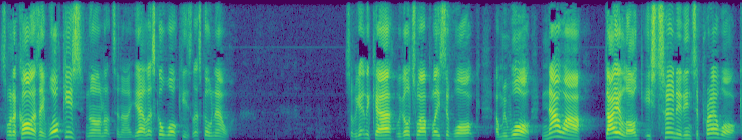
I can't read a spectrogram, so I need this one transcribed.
So when I call, I say, Walkies. No, not tonight. Yeah, let's go Walkies. Let's go now. So we get in the car, we go to our place of walk, and we walk. Now our dialogue is turning into prayer walk.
